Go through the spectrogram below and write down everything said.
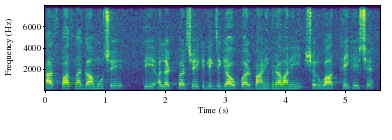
આસપાસના ગામો છે તે અલર્ટ પર છે. કેટલીક જગ્યાઓ પર પાણી ભરાવાની શરૂઆત થઈ ગઈ છે.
